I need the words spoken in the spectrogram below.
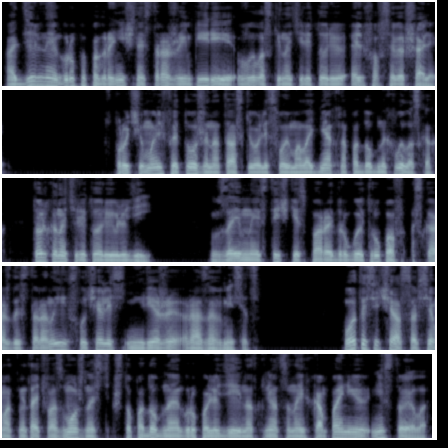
отдельные группы пограничной стражи империи вылазки на территорию эльфов совершали. Впрочем, эльфы тоже натаскивали свой молодняк на подобных вылазках, только на территорию людей. Взаимные стычки с парой другой трупов с каждой стороны случались не реже раза в месяц. Вот и сейчас совсем отметать возможность, что подобная группа людей наткнется на их компанию, не стоило,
